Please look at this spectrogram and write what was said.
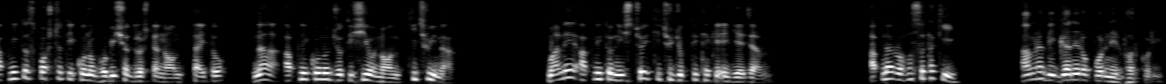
আপনি তো স্পষ্টতই কোনো ভবিষ্যৎদ্রষ্টা নন, তাই তো? না, আপনি কোনো জ্যোতিষীও নন, কিছুই না। মানে আপনি তো নিশ্চয়ই কিছু যুক্তি থেকে এগিয়ে যান। আপনার রহস্যটা কি? আমরা বিজ্ঞানের ওপর নির্ভর করি।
